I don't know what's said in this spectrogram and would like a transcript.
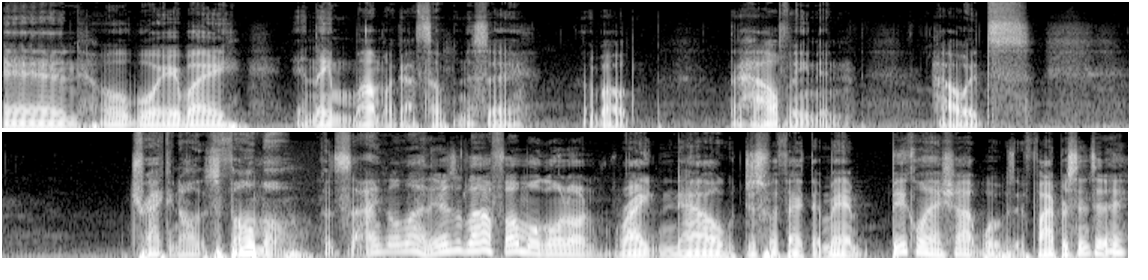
And oh boy, everybody and they mama got something to say about the halving and how it's attracting all this FOMO. Cause I ain't gonna lie, there's a lot of FOMO going on right now, just for the fact that man, Bitcoin has shot what was it, five percent today?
